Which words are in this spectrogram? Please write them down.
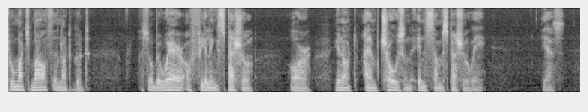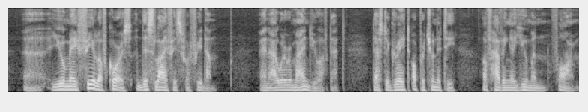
Too much mouth is not good. So beware of feeling special or, you know, I am chosen in some special way. Yes. Uh, you may feel, of course, this life is for freedom, and I will remind you of that. That's the great opportunity of having a human form.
